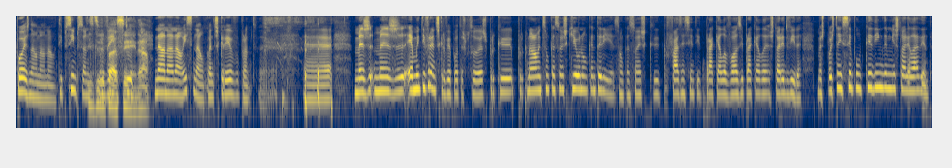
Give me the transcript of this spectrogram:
Pois, não, não, não. Tipo Simpsons, E que de- prevêem pá, o sim, futuro. não. não, não, não, isso não. Quando escrevo, pronto. eh, mas, mas é muito diferente escrever para outras pessoas porque, porque normalmente são canções que eu não cantaria. São canções que, que fazem sentido para aquela voz e para aquela história de vida. Mas depois tem sempre um bocadinho da minha história lá dentro.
